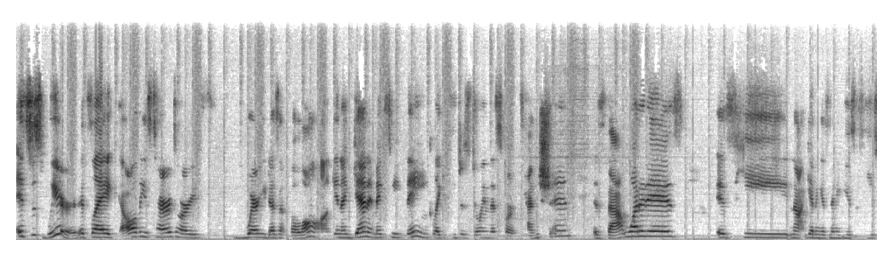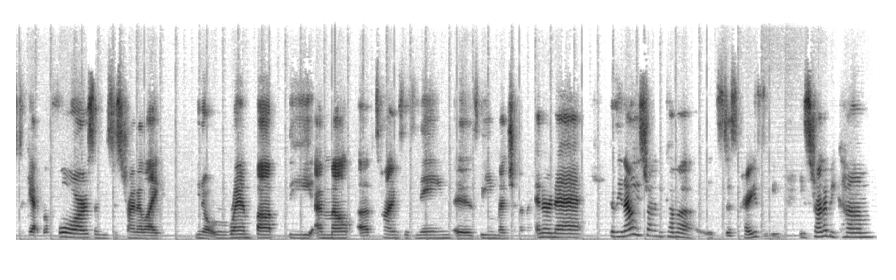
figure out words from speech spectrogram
It's just weird. It's like all these territories where he doesn't belong. And again, it makes me think like, is he just doing this for attention? Is that what it is? Is he not getting as many views as he used to get before? So he's just trying to like, you know, ramp up the amount of times his name is being mentioned on the internet. Because you know he's trying to become a. It's just crazy. He's trying to become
